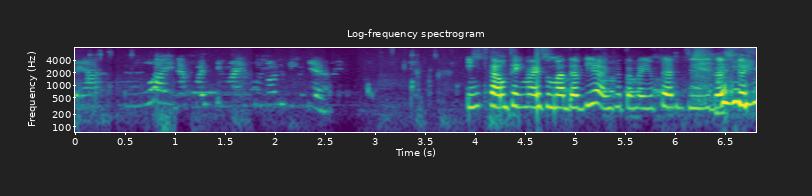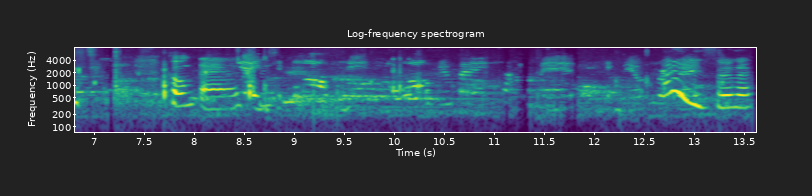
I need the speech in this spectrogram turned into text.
tem a sua e depois tem mais uma minha. Então tem mais uma da Bianca, tô meio perdida, gente. Acontece. Gente, o é isso mesmo, entendeu? Porque é isso, né?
